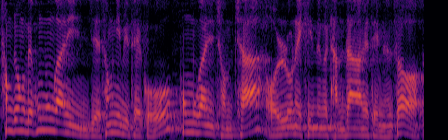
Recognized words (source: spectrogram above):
성종대 홍문관이 이제 성립이 되고 홍문관이 점차 언론의 기능을 담당하게 되면서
